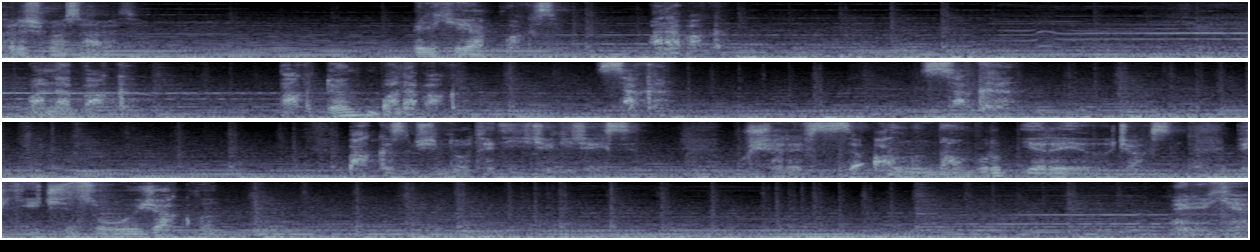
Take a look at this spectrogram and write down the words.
Karışma Zahmet. Melike yapma kızım. Bana bak. Bana bak. Bak dön bana bak. Sakın. Sakın. Bak kızım şimdi o tetiği çekeceksin. Bu şerefsizi alnından vurup yere yığacaksın. Peki için soğuyacak mı? Melike,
